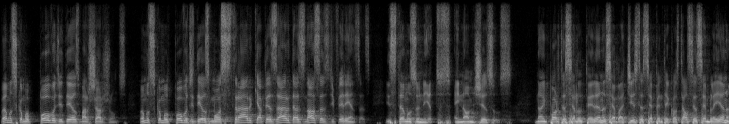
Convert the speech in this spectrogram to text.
Vamos, como povo de Deus, marchar juntos. Vamos, como povo de Deus, mostrar que, apesar das nossas diferenças, estamos unidos, em nome de Jesus. Não importa se é luterano, se é batista, se é pentecostal, se é assembleiano,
